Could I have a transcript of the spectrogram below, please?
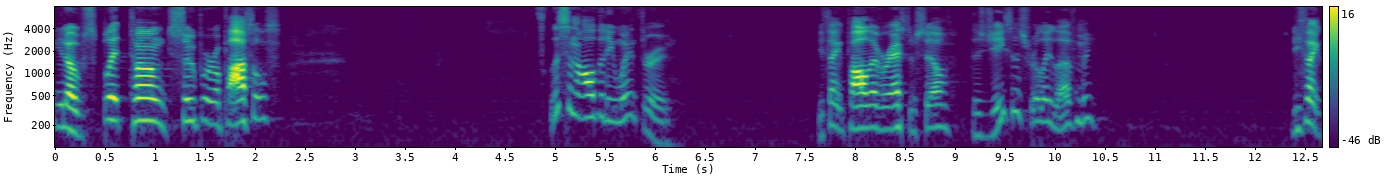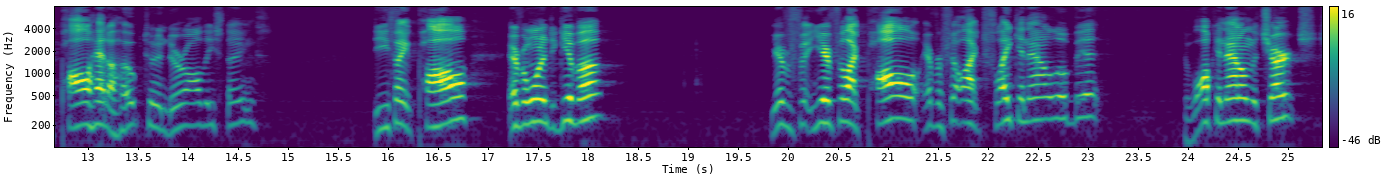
you know, split tongued super apostles. Listen to all that he went through. You think Paul ever asked himself, Does Jesus really love me? Do you think Paul had a hope to endure all these things? Do you think Paul ever wanted to give up? You ever, feel, you ever feel like Paul ever felt like flaking out a little bit and walking out on the church?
